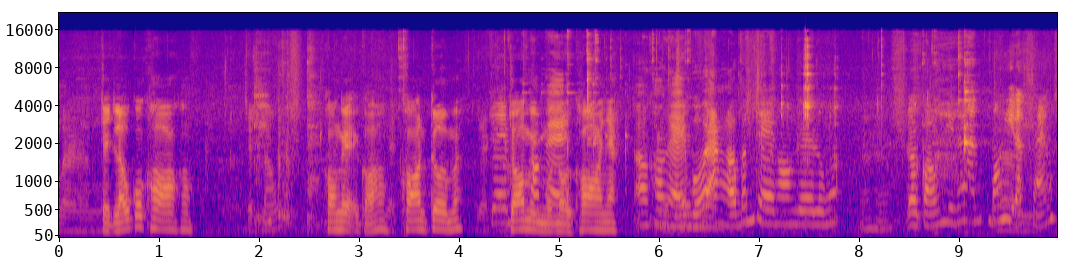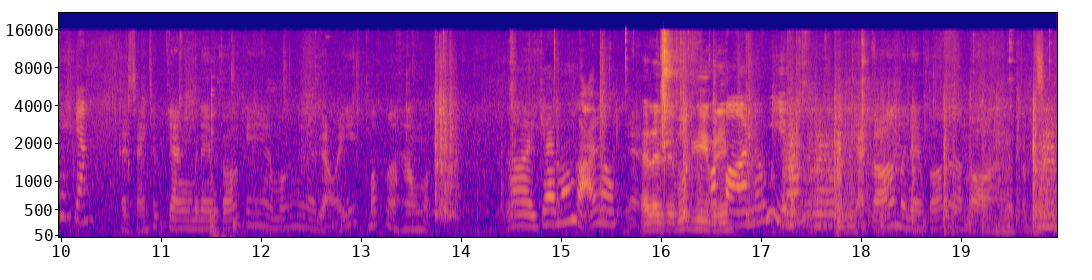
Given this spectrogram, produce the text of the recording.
là chạch lấu có kho không? Thịt lấu. Kho nghệ có không? Kho ăn cơm á? Cho em cho mình một nghệ. nồi kho nha. Ờ, kho nghệ bữa ăn ở bến tre ngon ghê luôn á. Rồi còn gì nữa anh? Món gì đặc sản của sóc trăng? Đặc sản sóc trăng bên em có cái à, món gỏi bốc lò hông à. Rồi cho em món gỏi luôn. Em lên bút ghi có vào đi. bò nướng gì không? Dạ có bên em có bò tùng sản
